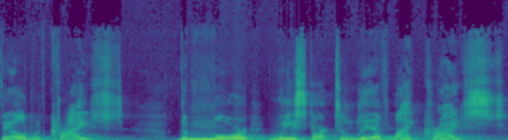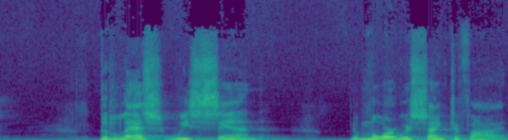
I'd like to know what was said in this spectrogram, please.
filled with Christ, the more we start to live like Christ. The less we sin, the more we're sanctified.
